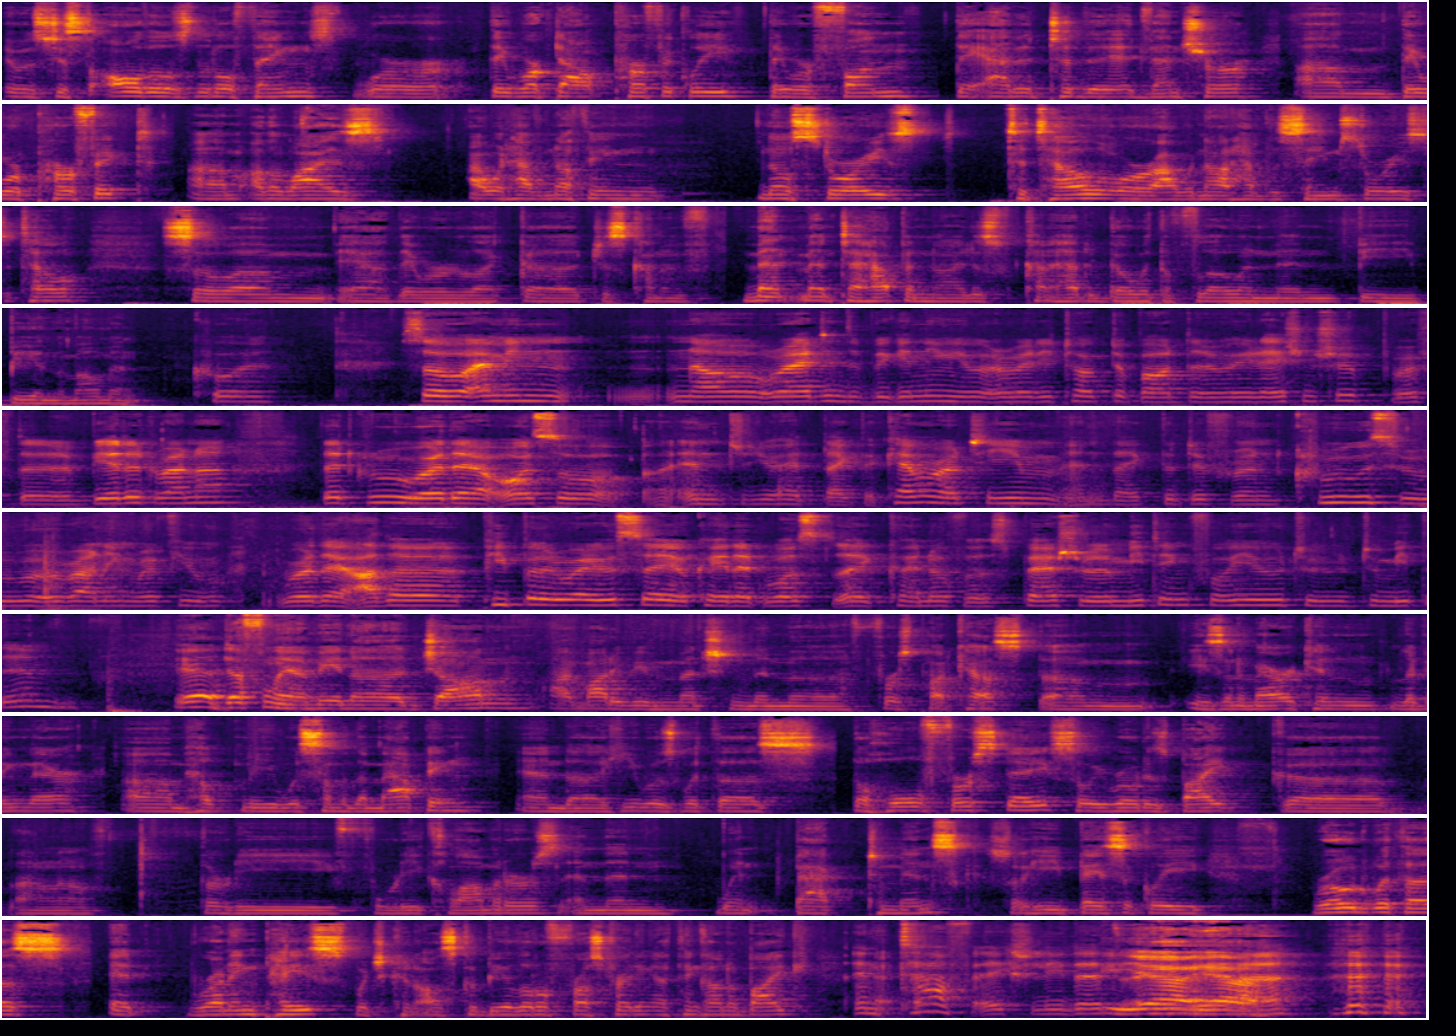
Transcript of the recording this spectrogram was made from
it was just all those little things were they worked out perfectly. They were fun. They added to the adventure. Um, they were perfect. Um, otherwise i would have nothing no stories to tell or i would not have the same stories to tell. So um, yeah they were like uh, just kind of meant meant to happen. I just kind of had to go with the flow and, and be be in the moment. Cool. So, I mean, now, right in the beginning, you already talked about the relationship with the bearded runner that grew. Were there also, uh, and you had like the camera team and like the different crews who were running with you. Were there other people where you say, okay, that was like kind of a special meeting for you to, to meet them? Yeah, definitely. I mean, uh, John, I might have even mentioned in the first podcast, um, he's an American living there, um, helped me with some of the mapping, and uh, he was with us the whole first day. So he rode his bike, uh, I don't know, 30, 40 kilometers, and then went back to Minsk. So he basically rode with us at running pace, which can also be a little frustrating, I think, on a bike. And tough, actually. That I Yeah, mean, yeah.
